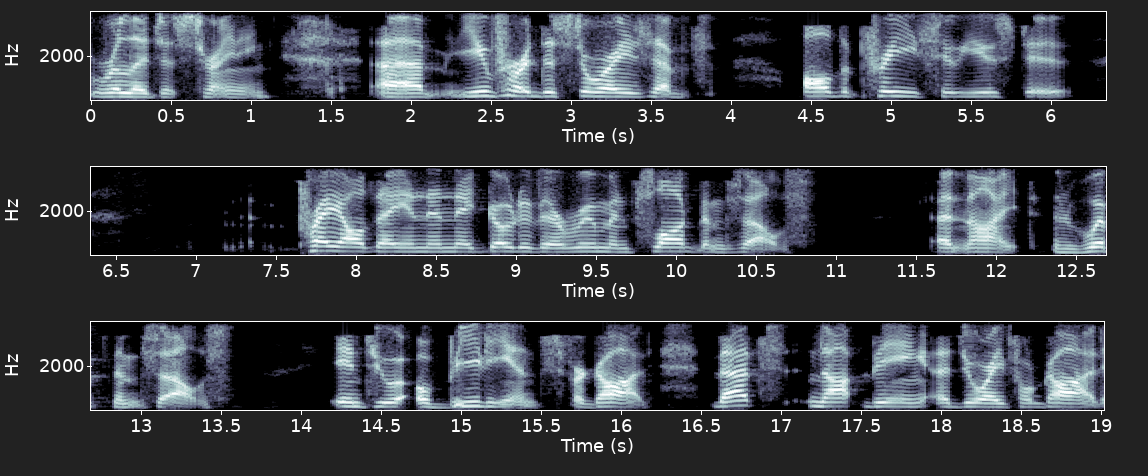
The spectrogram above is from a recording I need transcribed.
religious training. Um, you've heard the stories of all the priests who used to pray all day and then they'd go to their room and flog themselves at night and whip themselves into obedience for God. That's not being a joyful God.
